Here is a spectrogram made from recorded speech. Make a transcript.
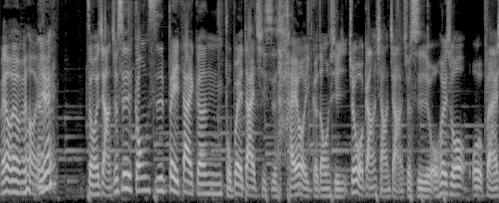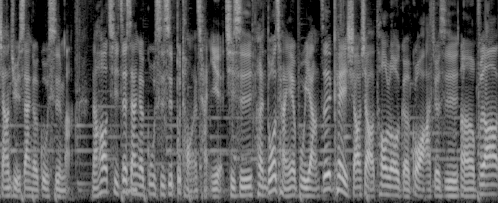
没有没有没有，因为。怎么讲？就是公司被带跟不被带，其实还有一个东西，就我刚刚想讲，就是我会说，我本来想举三个故事嘛，然后其实这三个故事是不同的产业，其实很多产业不一样，这可以小小透露个卦，就是呃，不知道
